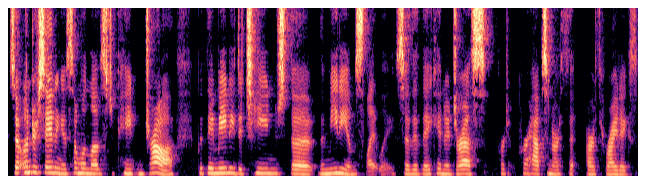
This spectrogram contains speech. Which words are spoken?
So understanding if someone loves to paint and draw, but they may need to change the, the medium slightly so that they can address per, perhaps an arth- arthritis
